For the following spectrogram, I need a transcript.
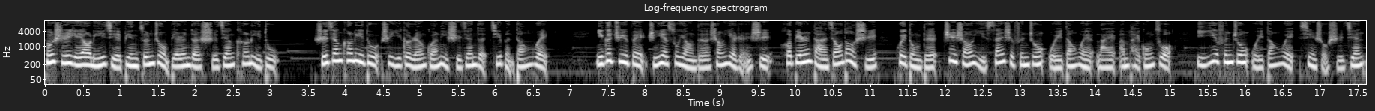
同时，也要理解并尊重别人的时间颗粒度。时间颗粒度是一个人管理时间的基本单位。一个具备职业素养的商业人士和别人打交道时，会懂得至少以三十分钟为单位来安排工作，以一分钟为单位信守时间。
